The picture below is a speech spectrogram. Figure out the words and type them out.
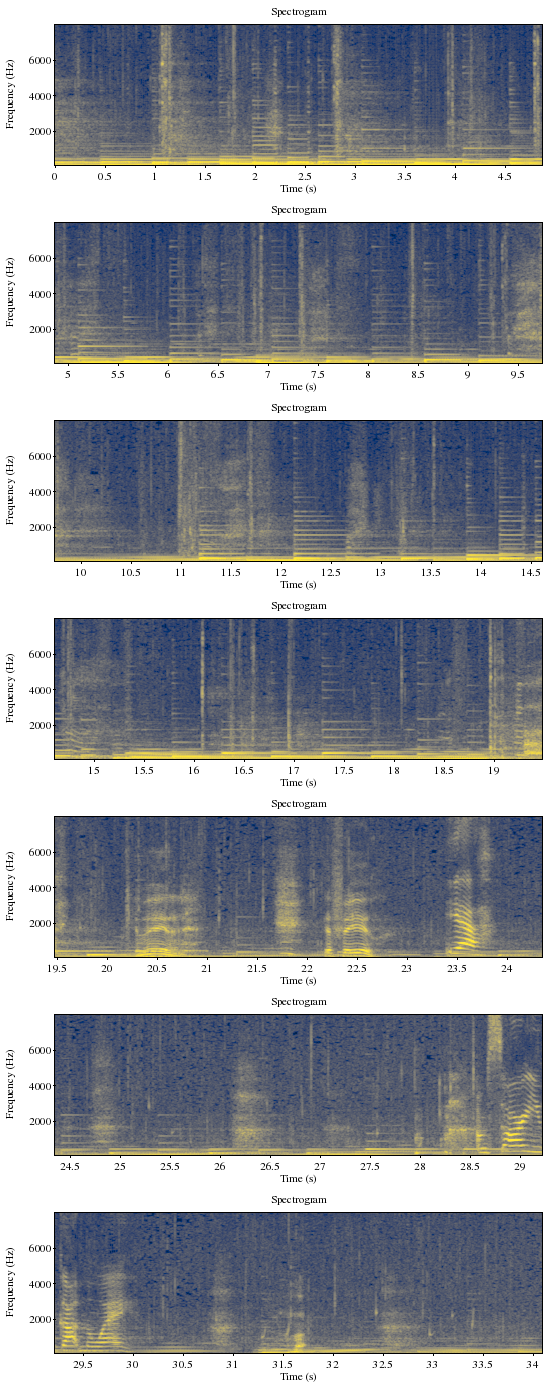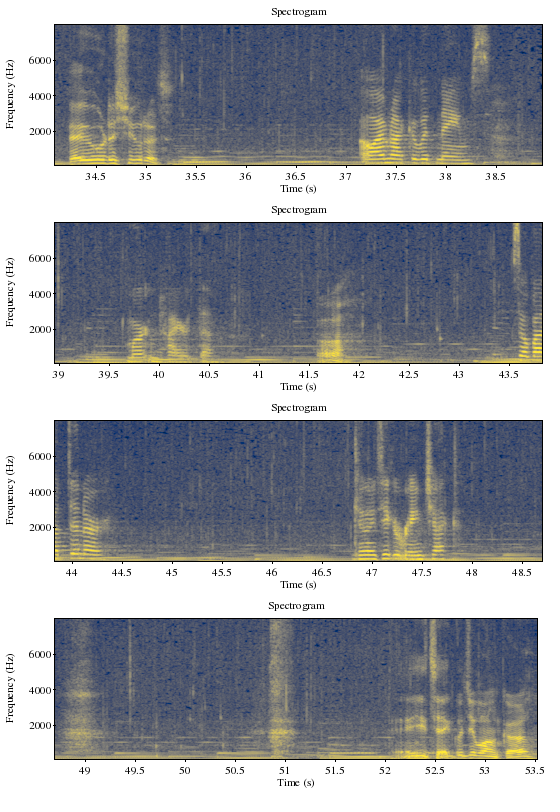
made it. Good for you. Yeah. I'm sorry you got in the way. What? Hey, who are the shooters? Oh, I'm not good with names. Martin hired them. Ah, So about dinner. Can I take a rain check? You take what you want, girl.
